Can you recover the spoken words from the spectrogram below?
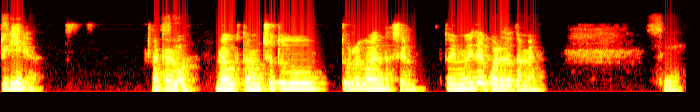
Sí. Brígida. Acabó. Sí. Me gusta mucho tu, tu recomendación. Estoy muy de acuerdo también. Sí.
